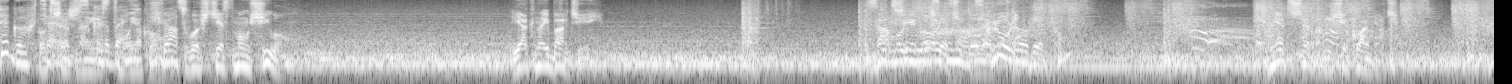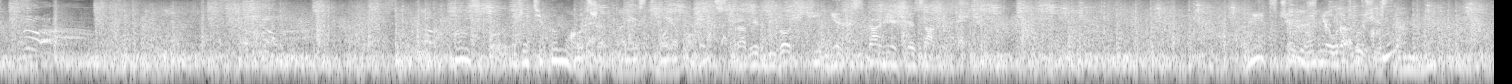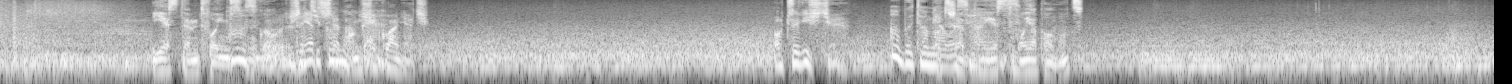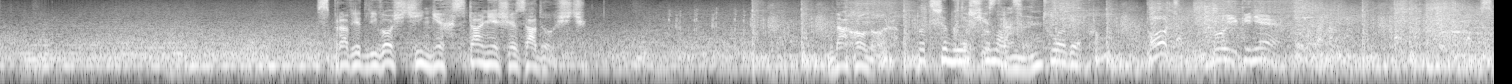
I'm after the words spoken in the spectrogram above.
Czego chcesz, Potrzebna jest skarbeńku? moja pomoc. Światłość jest mą siłą. Jak najbardziej. Za mojego Potrzebujesz ojca, pomocy, króla. człowieku. Nie trzeba mi się kłaniać. Pozwól, że ci pomogę. Potrzebna jest moja pomoc. Sprawiedliwości niech stanie się zadość. Nic cię już nie uratuje. Ktoś jest ranny? Jestem twoim sługą. Pozwól, że Nie ci trzeba mi pomogę. się kłaniać. Oczywiście. Oby to miało Potrzebna sens. jest moja pomoc? Sprawiedliwości niech stanie się zadość. Na honor. Potrzebujesz Ktoś jest pomocy, ranny? człowieku. Pod mój gniew!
